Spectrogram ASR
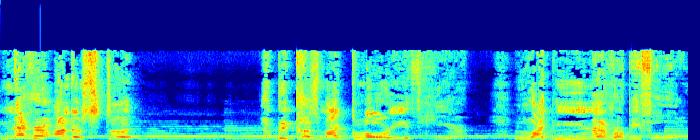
never understood. Because my glory is here. like never before.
